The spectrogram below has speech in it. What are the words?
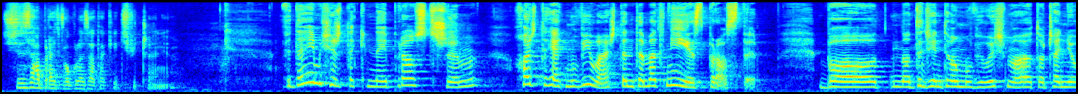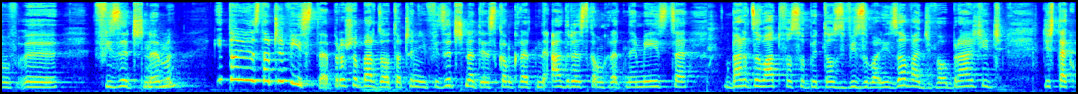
się zabrać w ogóle za takie ćwiczenie? Wydaje mi się, że takim najprostszym, choć tak jak mówiłaś, ten temat nie jest prosty, bo no, tydzień temu mówiłyśmy o otoczeniu y, fizycznym. I to jest oczywiste. Proszę bardzo, otoczenie fizyczne to jest konkretny adres, konkretne miejsce. Bardzo łatwo sobie to zwizualizować, wyobrazić, gdzieś tak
